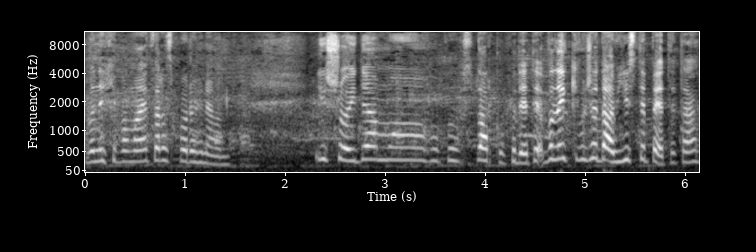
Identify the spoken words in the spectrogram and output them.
Вони хіба мають зараз переглянути. І що, йдемо в господарку ходити. Великий вже дав їсти пити, так?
